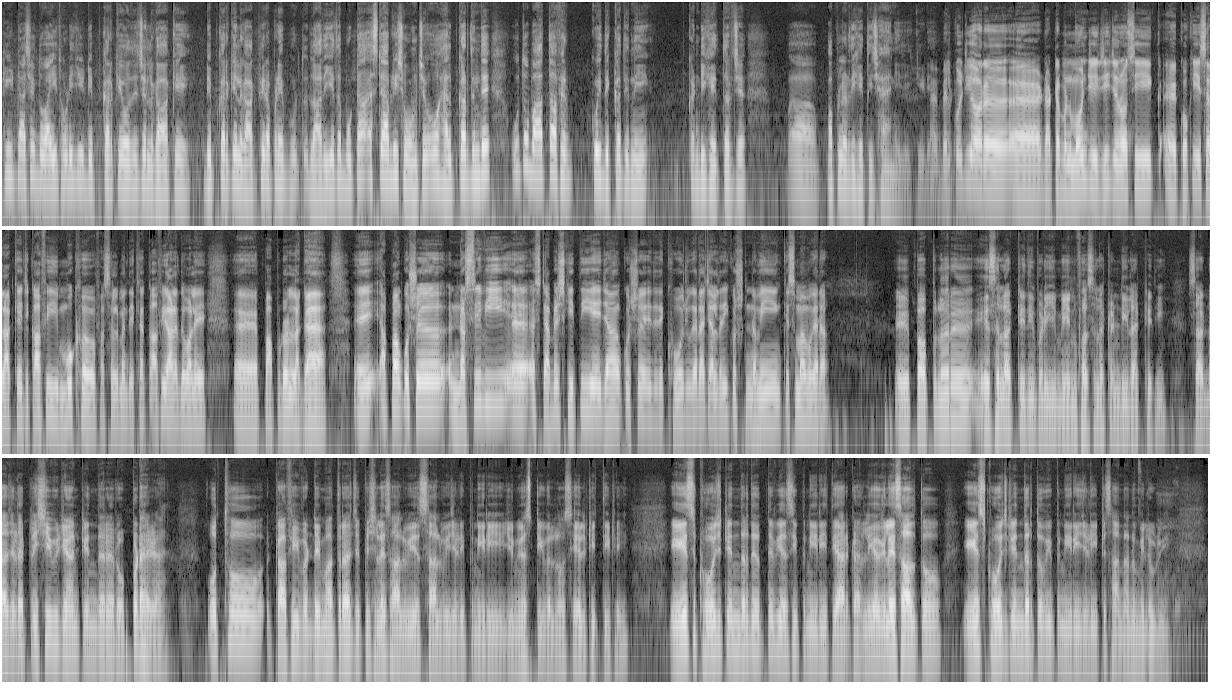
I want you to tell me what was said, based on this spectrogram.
ਕੀਟਨਾਸ਼ਕ ਦਵਾਈ ਥੋੜੀ ਜੀ ਡਿਪ ਕਰਕੇ ਉਹਦੇ 'ਚ ਲਗਾ ਕੇ ਡਿਪ ਕਰਕੇ ਲਗਾ ਕੇ ਫਿਰ ਆਪਣੇ ਲਾ ਦਈਏ ਤਾਂ ਬੂਟਾ ਐਸਟੈਬਲਿਸ਼ ਹੋਣ 'ਚ ਉਹ ਹੈਲਪ ਕਰ ਦਿੰਦੇ। ਉਹ ਤੋਂ ਬਾਅਦ ਤਾਂ ਫਿਰ ਕੋਈ ਦਿੱਕਤ ਨਹੀਂ ਕੰਢੀ ਖੇਤਰ 'ਚ। ਪਪੂਲਰ ਦੀ ਖੇਤੀ 'ਚ ਹੈ ਨਹੀਂ ਜੀ ਕੀੜੇ ਬਿਲਕੁਲ ਜੀ ਔਰ ਡਾਕਟਰ ਮਨਮੋਹਨ ਜੀ ਜੀ ਜਦੋਂ ਅਸੀਂ ਕਿਉਂਕਿ ਇਸ ਇਲਾਕੇ 'ਚ ਕਾਫੀ ਮੁੱਖ ਫਸਲ ਮੈਂ ਦੇਖਿਆ ਕਾਫੀ ਆਲੇ ਦੁਆਲੇ ਪਾਪੂਲਰ ਲੱਗਾ ਹੈ। ਇਹ ਆਪਾਂ ਕੁਝ ਨਰਸਰੀ ਵੀ ਐਸਟੈਬਲਿਸ਼ ਕੀਤੀ ਹੈ ਜਾਂ ਕੁਝ ਇਹਦੇ ਤੇ ਖੋਜ ਵਗੈਰਾ ਚੱਲ ਰਹੀ ਕੁਝ ਨਵੀਂ ਕਿਸਮਾਂ ਵਗੈਰਾ? ਇਹ ਪਪੂਲਰ ਇਸ ਇਲਾਕੇ ਦੀ ਬੜੀ ਮੇਨ ਫਸਲ ਹੈ ਟੰਡੀ ਇਲਾਕੇ ਦੀ। ਸਾਡਾ ਜਿਹੜਾ ਕ੍ਰਿਸ਼ੀ ਵਿਗਿਆਨ ਕੇਂਦਰ ਰੋਪੜ ਹੈਗਾ ਉੱਥੋਂ ਕਾਫੀ ਵੱਡੇ ਮਾਤਰਾ 'ਚ ਪਿਛਲੇ ਸਾਲ ਵੀ ਇਸ ਸਾਲ ਵੀ ਜਿਹੜੀ ਪਨੀਰੀ ਯੂਨੀਵਰਸਿਟੀ ਵੱਲੋਂ ਸੇਲ ਕੀਤੀ ਗਈ। ਇਸ ਖੋਜ ਕੇਂਦਰ ਦੇ ਉੱਤੇ ਵੀ ਅਸੀਂ ਪਨੀਰੀ ਤਿਆਰ ਕਰ ਲਈ। ਅਗਲੇ ਸਾਲ ਤੋਂ ਇਸ ਖੋਜ ਕੇਂਦਰ ਤੋਂ ਵੀ ਪਨੀਰੀ ਜਿਹੜੀ ਕਿਸਾਨਾਂ ਨੂੰ ਮਿਲੂਗੀ।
